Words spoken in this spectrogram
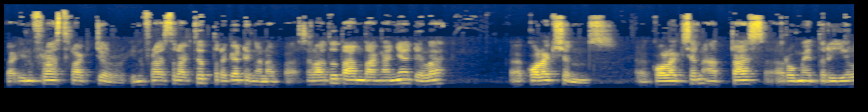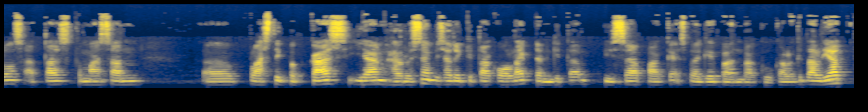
uh, infrastruktur. Infrastruktur terkait dengan apa? Salah satu tantangannya adalah uh, collections Eh, collection atas raw materials, atas kemasan plastik bekas yang harusnya bisa kita kolek dan kita bisa pakai sebagai bahan baku. Kalau kita lihat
